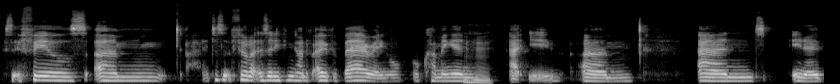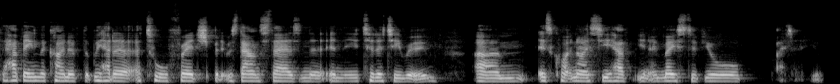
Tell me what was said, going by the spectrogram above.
Because it feels um, it doesn't feel like there's anything kind of overbearing or, or coming in Mhm. at you. Um, and you know having the kind of that we had a, a tall fridge but it was downstairs in the in the utility room um, is quite nice you have you know most of your I don't know, your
